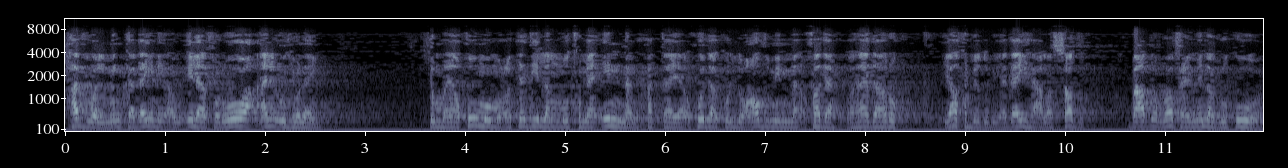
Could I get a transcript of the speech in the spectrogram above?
حذو المنكبين أو إلى فروع الأذنين. ثم يقوم معتدلا مطمئنا حتى يأخذ كل عظم مأخذه وهذا ركن يقبض بيديه على الصدر بعد الرفع من الركوع.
